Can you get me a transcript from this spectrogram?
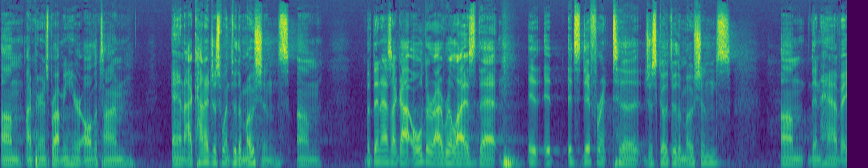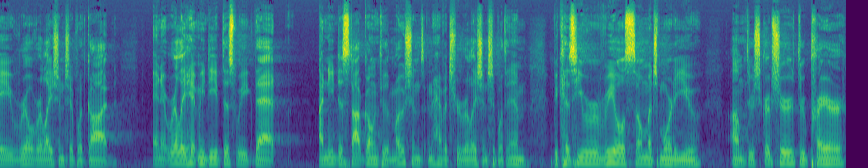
Um, my parents brought me here all the time, and I kind of just went through the motions. Um, but then as I got older, I realized that it, it it's different to just go through the motions um, than have a real relationship with God. And it really hit me deep this week that I need to stop going through the motions and have a true relationship with Him because He reveals so much more to you um, through Scripture, through prayer,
